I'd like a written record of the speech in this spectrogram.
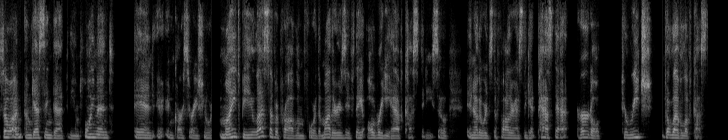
So I'm, I'm guessing that the employment and incarceration might be less of a problem for the mothers if they already have custody. So, in other words, the father has to get past that hurdle to reach the level of custody.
